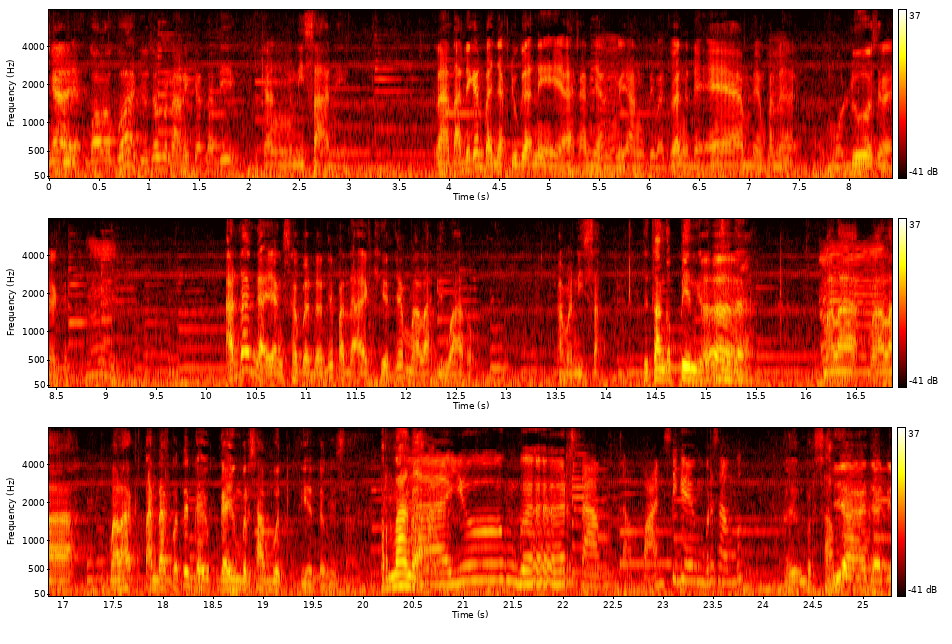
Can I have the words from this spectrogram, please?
Nah, kalau gua justru menariknya tadi yang Nisa nih. Nah, tadi kan banyak juga nih ya kan yang yang tiba-tiba nge-DM, yang pada modus ya kan. Hmm. Ada nggak yang sebenarnya pada akhirnya malah diwaro sama Nisa? ditanggepin gitu Eh. maksudnya Malah malah malah tanda kutip gayung, gayung bersambut gitu misal. pernah nggak Gayung bersambut apaan sih gayung bersambut? Gayung bersama Iya, jadi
